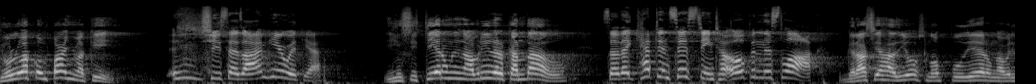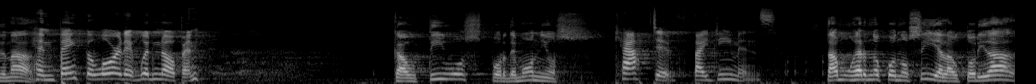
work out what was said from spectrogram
Yo lo acompaño aquí. She says, I'm here with you. Insistieron en abrir el candado. So they kept insisting to open this lock. Gracias a Dios no pudieron abrir nada. And thank the Lord it wouldn't open. Cautivos por demonios. Captive by demons. Esta mujer no conocía la autoridad.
